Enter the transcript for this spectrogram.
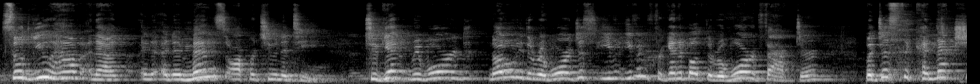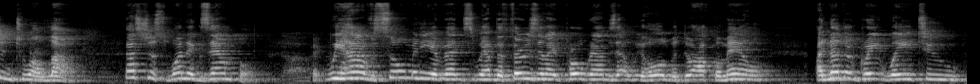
So you have an, an, an, immense opportunity to get reward, not only the reward, just even, even forget about the reward factor, but just the connection to Allah. That's just one example. We have so many events. We have the Thursday night programs that we hold with Dua Kumail. Another great way to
